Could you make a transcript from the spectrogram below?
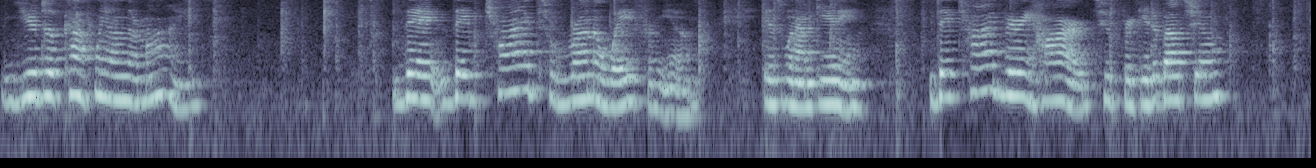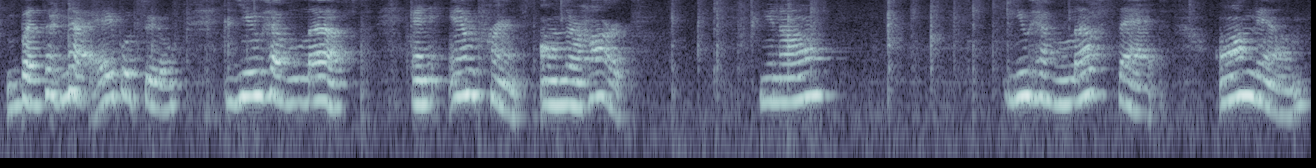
You're just constantly on their mind. They, they've tried to run away from you, is what I'm getting. They've tried very hard to forget about you, but they're not able to you have left an imprint on their heart. You know? you have left that on them.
